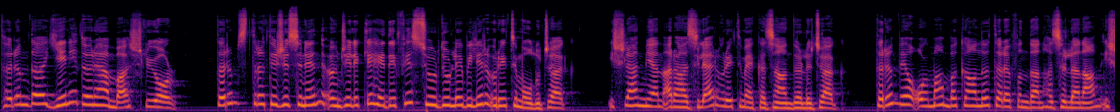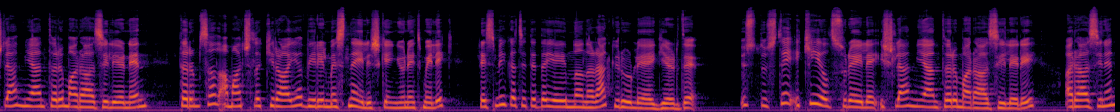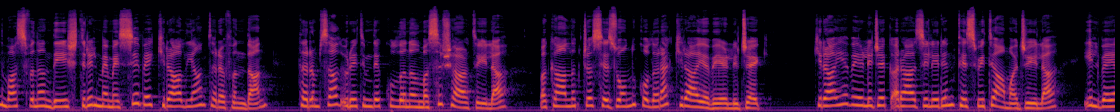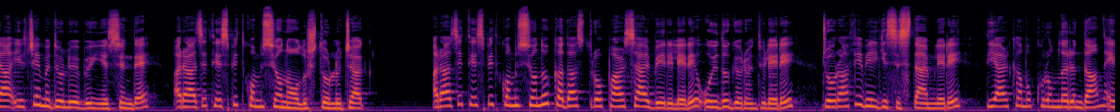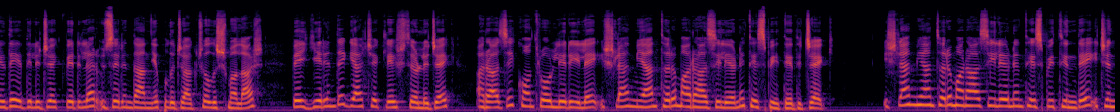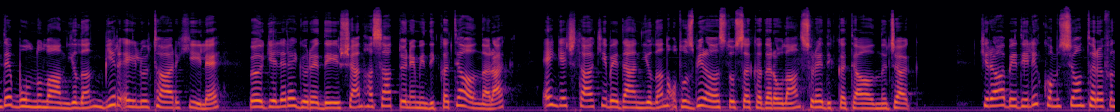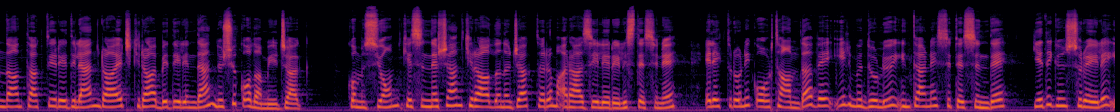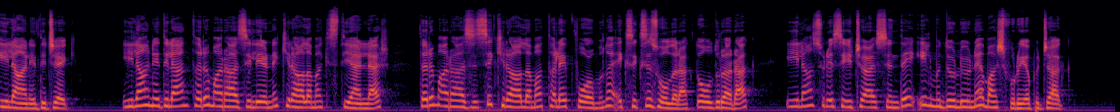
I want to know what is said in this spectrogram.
Tarımda yeni dönem başlıyor. Tarım stratejisinin öncelikli hedefi sürdürülebilir üretim olacak. İşlenmeyen araziler üretime kazandırılacak. Tarım ve Orman Bakanlığı tarafından hazırlanan işlenmeyen tarım arazilerinin tarımsal amaçlı kiraya verilmesine ilişkin yönetmelik resmi gazetede yayımlanarak yürürlüğe girdi. Üst üste iki yıl süreyle işlenmeyen tarım arazileri, arazinin vasfının değiştirilmemesi ve kiralayan tarafından tarımsal üretimde kullanılması şartıyla bakanlıkça sezonluk olarak kiraya verilecek. Kiraya verilecek arazilerin tespiti amacıyla il veya ilçe müdürlüğü bünyesinde arazi tespit komisyonu oluşturulacak. Arazi Tespit Komisyonu kadastro parsel verileri, uydu görüntüleri, coğrafi bilgi sistemleri, diğer kamu kurumlarından elde edilecek veriler üzerinden yapılacak çalışmalar ve yerinde gerçekleştirilecek arazi kontrolleriyle işlenmeyen tarım arazilerini tespit edecek. İşlenmeyen tarım arazilerinin tespitinde içinde bulunulan yılın 1 Eylül tarihiyle bölgelere göre değişen hasat dönemi dikkate alınarak en geç takip eden yılın 31 Ağustos'a kadar olan süre dikkate alınacak. Kira bedeli komisyon tarafından takdir edilen raiç kira bedelinden düşük olamayacak. Komisyon kesinleşen kiralanacak tarım arazileri listesini elektronik ortamda ve il müdürlüğü internet sitesinde 7 gün süreyle ilan edecek. İlan edilen tarım arazilerini kiralamak isteyenler, tarım arazisi kiralama talep formunu eksiksiz olarak doldurarak ilan süresi içerisinde il müdürlüğüne başvuru yapacak.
